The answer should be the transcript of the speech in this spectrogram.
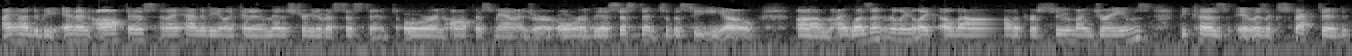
I had to be in an office and I had to be like an administrative assistant or an office manager or the assistant to the CEO. Um, I wasn't really like allowed to pursue my dreams because it was expected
